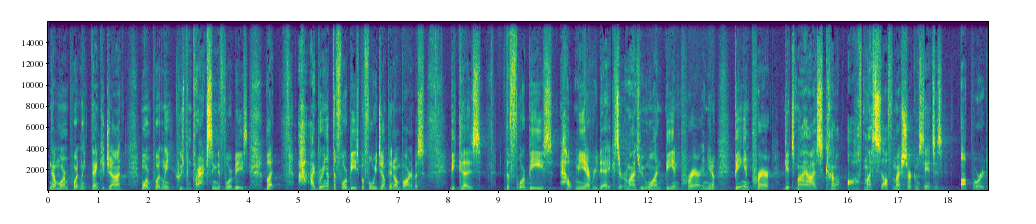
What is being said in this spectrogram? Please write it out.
Now, more importantly, thank you, John. More importantly, who's been practicing the four B's? But I bring up the four B's before we jump in on Barnabas because the four B's help me every day because it reminds me one, be in prayer. And you know, being in prayer gets my eyes kind of off myself and my circumstances upward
